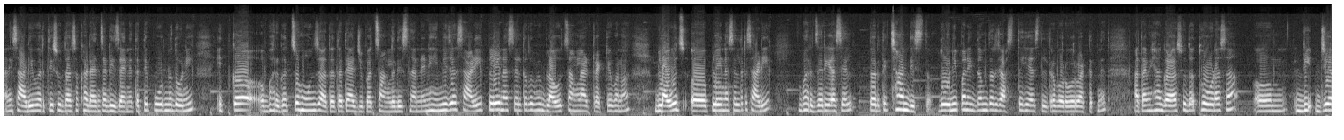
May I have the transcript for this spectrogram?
आणि साडीवरती सुद्धा असं खड्यांचा डिझाईन आहे तर ते पूर्ण दोन्ही इतकं भरगच्च होऊन जातं तर ते अजिबात चांगलं दिसणार नाही. नेहमी जर साडी प्लेन असेल तर तुम्ही ब्लाऊज चांगला अट्रॅक्टिव्ह बनवा. ब्लाऊज प्लेन असेल तर साडी भरजरी असेल तर ते छान दिसतं. दोन्ही पण एकदम जर जास्त हे असतील तर बरोबर वाटत नाहीत. आता मी हा गळासुद्धा थोडासा डी जे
